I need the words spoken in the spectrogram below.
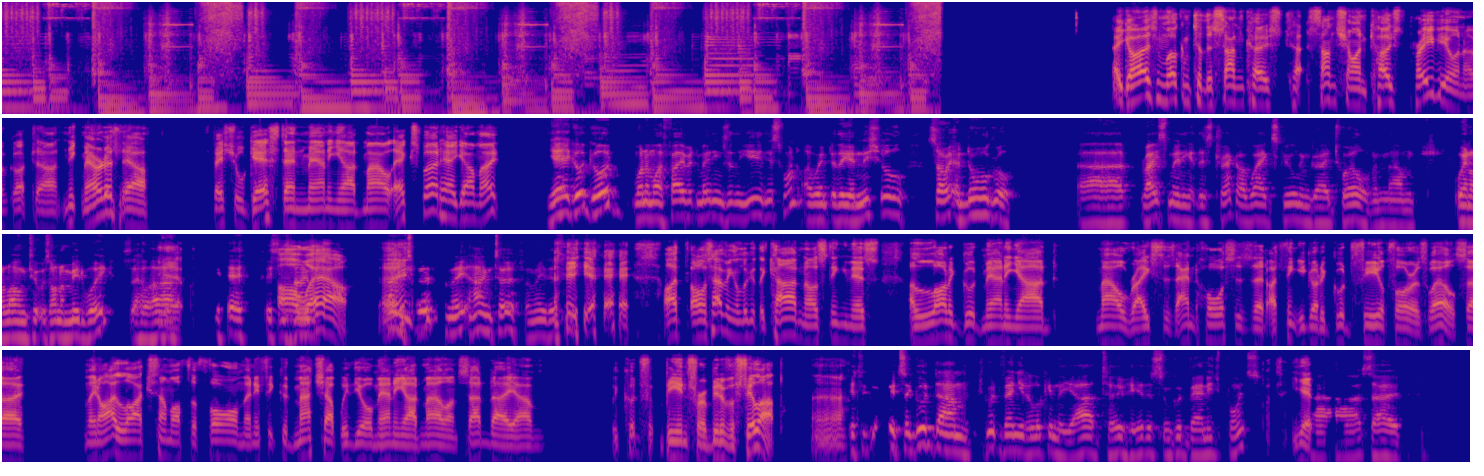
Hey guys, and welcome to the Sun Coast Sunshine Coast preview. And I've got uh, Nick Meredith, our special guest and mounting yard mail expert. How you going, mate? Yeah, good, good. One of my favourite meetings of the year. This one, I went to the initial, sorry, inaugural uh, race meeting at this track. I wagged school in grade twelve and um, went along to. It was on a midweek, so uh, yeah. this is oh home, wow. Home hey? turf for me. Home turf for me. This yeah, I, I was having a look at the card and I was thinking there's a lot of good mounting yard mail races and horses that I think you got a good feel for as well. So, I mean, I like some off the form, and if it could match up with your mounting yard mail on Saturday, um, we could be in for a bit of a fill up. Uh, it's a, it's a good um good venue to look in the yard too. Here, there's some good vantage points. Yeah. Uh, so,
